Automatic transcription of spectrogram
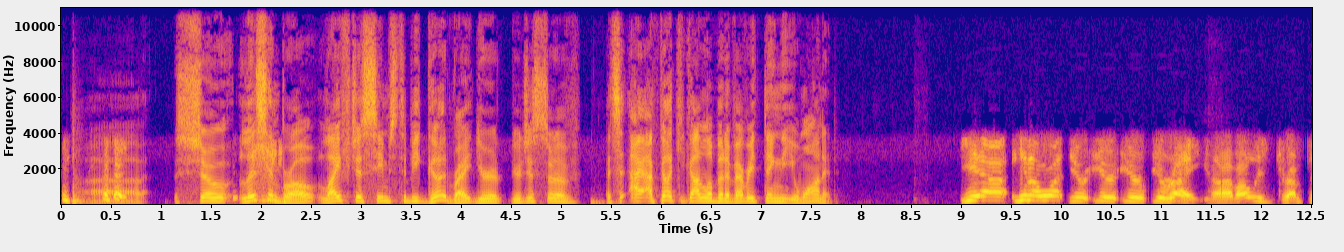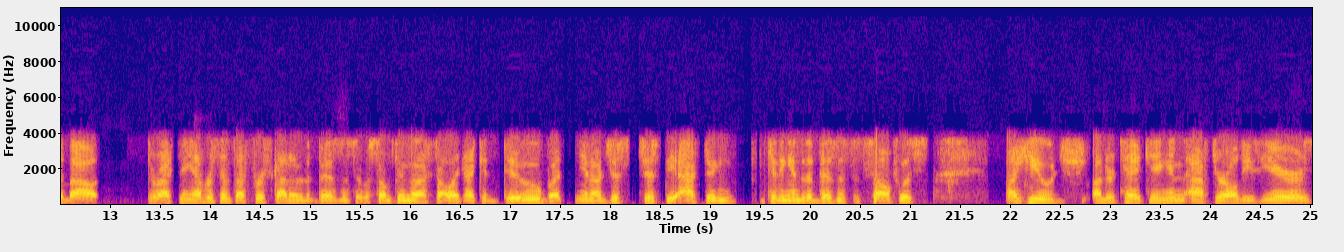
You? Uh, so listen, bro, life just seems to be good, right? You're you're just sort of. It's. I, I feel like you got a little bit of everything that you wanted. Yeah, you know what? You're you're you're you're right. You know, I've always dreamt about directing ever since I first got into the business. It was something that I felt like I could do, but you know, just just the acting, getting into the business itself was a huge undertaking. And after all these years,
